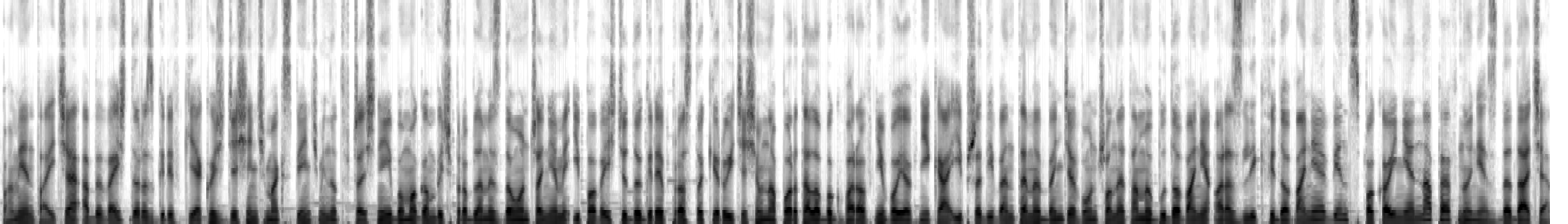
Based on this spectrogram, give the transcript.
Pamiętajcie, aby wejść do rozgrywki jakoś 10 max 5 minut wcześniej, bo mogą być problemy z dołączeniem i po wejściu do gry prosto kierujcie się na portal obok warowni wojownika i przed eventem będzie włączone tam budowanie oraz likwidowanie, więc spokojnie na pewno nie zdedacie.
